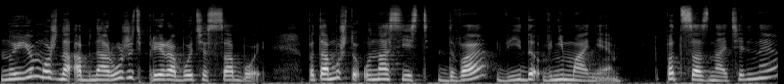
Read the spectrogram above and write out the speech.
но ее можно обнаружить при работе с собой, потому что у нас есть два вида внимания – подсознательное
